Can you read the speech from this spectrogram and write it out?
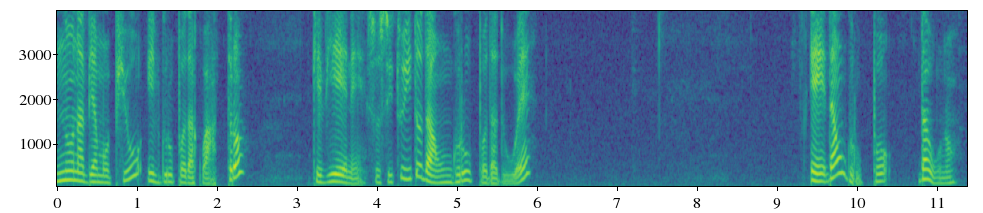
Non abbiamo più il gruppo da 4, che viene sostituito da un gruppo da 2 e da un gruppo da 1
